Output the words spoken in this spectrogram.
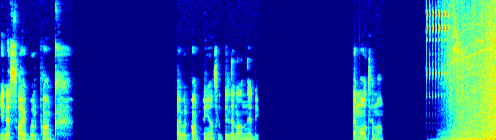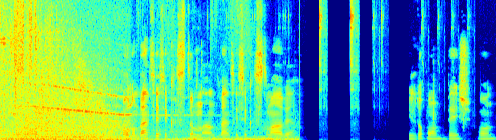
Yine Cyberpunk. Cyberpunk dünyası değil de lan ne diyor? Tema o tema. Ben sesi kıstım lan. Ben sesi kıstım abi. %15, 10.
